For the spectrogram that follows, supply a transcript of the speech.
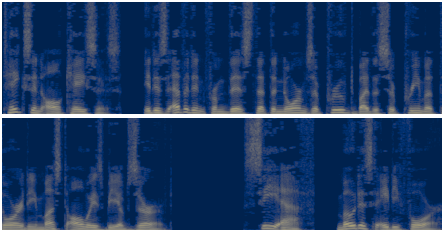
takes in all cases. It is evident from this that the norms approved by the supreme authority must always be observed. Cf. Modus 84,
